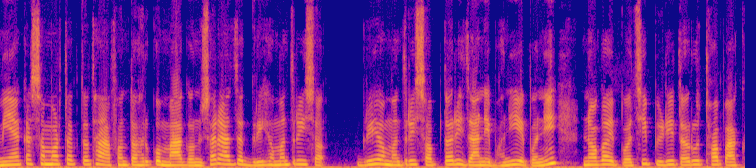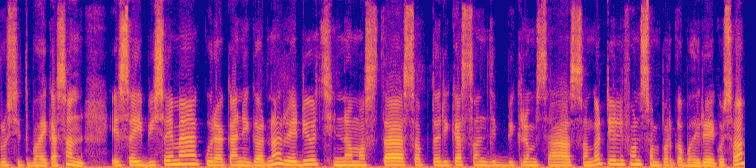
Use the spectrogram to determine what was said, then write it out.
मियाका समर्थक तथा आफन्तहरूको माग अनुसार आज गृहमन्त्री गृहमन्त्री सप्तरी जाने भनिए पनि नगएपछि पीडितहरू थप आक्रोशित भएका छन्। यसै विषयमा कुराकानी गर्न रेडियो छिन्नमस्ता सप्तरीका सञ्जीव विक्रम शाहसँग टेलिफोन सम्पर्क भइरहेको छ।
